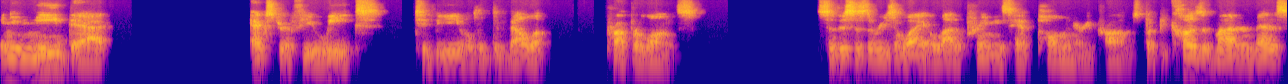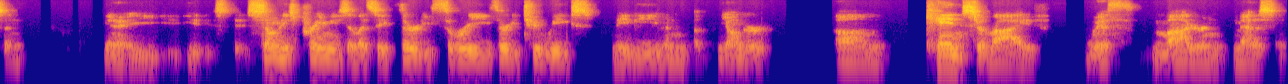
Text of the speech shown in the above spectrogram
And you need that extra few weeks to be able to develop proper lungs. So this is the reason why a lot of preemies have pulmonary problems. But because of modern medicine, you know, some of these preemies at let's say 33, 32 weeks, maybe even younger, um, can survive with modern medicine,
